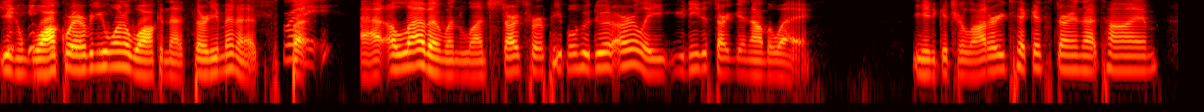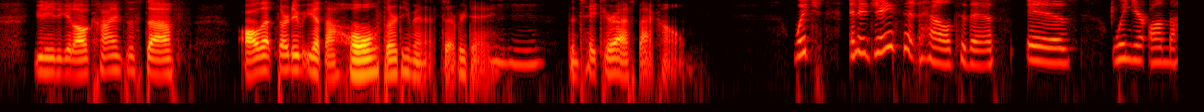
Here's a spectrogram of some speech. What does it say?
you can walk wherever you want to walk in that 30 minutes but right. at 11 when lunch starts for people who do it early you need to start getting out of the way you need to get your lottery tickets during that time you need to get all kinds of stuff all that 30 you got the whole 30 minutes every day mm-hmm. then take your ass back home Which an adjacent hell to this is when you're on the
